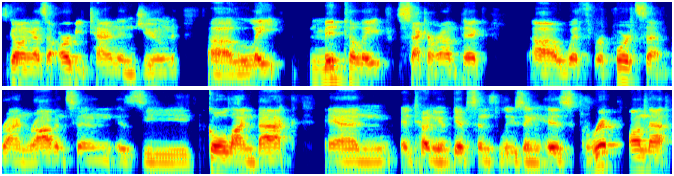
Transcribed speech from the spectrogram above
is going as an RB10 in June, uh, late, mid to late second round pick. Uh, with reports that Brian Robinson is the goal line back and Antonio Gibson's losing his grip on that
